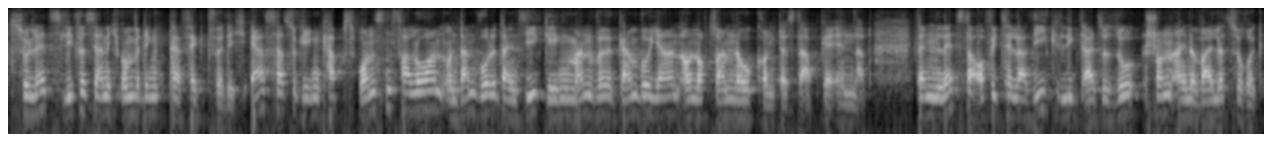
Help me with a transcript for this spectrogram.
Zuletzt lief es ja nicht unbedingt perfekt für dich. Erst hast du gegen Cap Swanson verloren und dann wurde dein Sieg gegen Manuel Gamboyan auch noch zu einem No-Contest abgeändert. Dein letzter offizieller Sieg liegt also so schon eine Weile zurück.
